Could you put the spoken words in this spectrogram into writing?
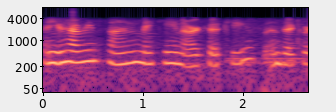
Are you having fun making our cookies and decorating?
